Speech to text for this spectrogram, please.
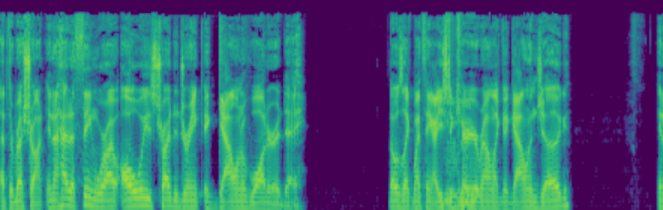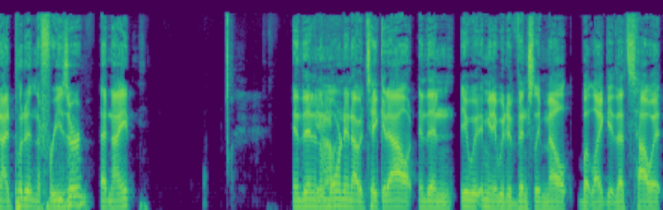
at the restaurant. And I had a thing where I always tried to drink a gallon of water a day. That was like my thing. I used to carry Mhm. around like a gallon jug and I'd put it in the freezer Mhm. at night. And then in the morning I would take it out and then it would I mean it would eventually melt, but like that's how it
